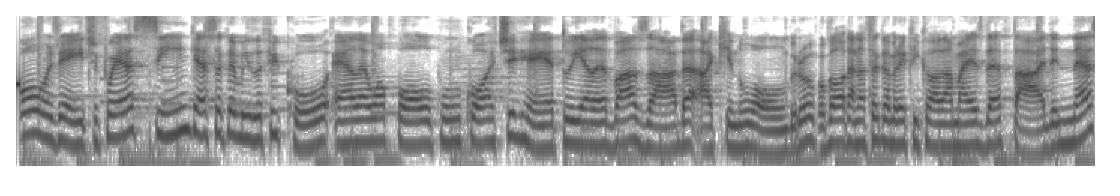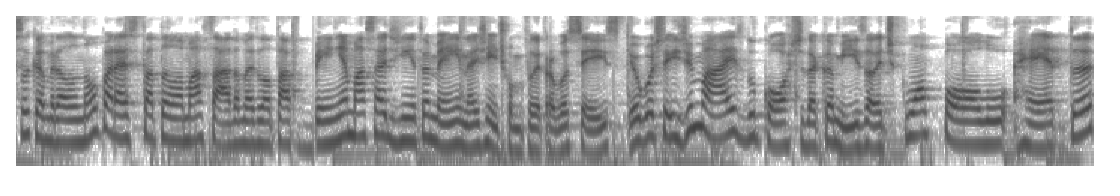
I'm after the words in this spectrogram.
Bom, gente, foi assim que essa camisa ficou. Ela é uma polo com um corte reto e ela é vazada aqui no ombro. Vou colocar nessa câmera aqui que ela dá mais detalhe. Nessa câmera ela não parece estar tá tão amassada, mas ela tá bem amassadinha também, né, gente? Como eu falei pra vocês. Eu gostei demais do corte da camisa. Ela é tipo uma polo reta.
